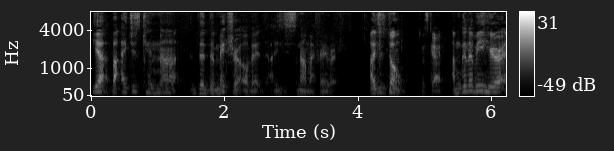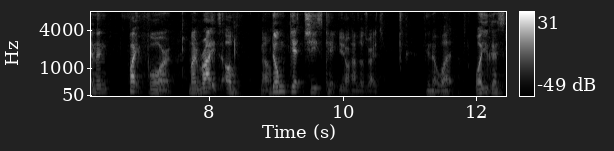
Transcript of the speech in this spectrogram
Yeah, but I just cannot. The the mixture of it is just not my favorite. I just don't. This guy. I'm gonna be here and then fight for my rights of No. don't get cheesecake. You don't have those rights. You know what? What you guys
